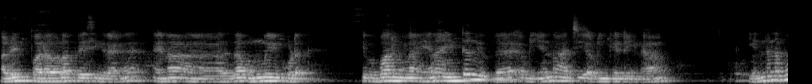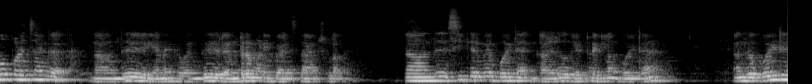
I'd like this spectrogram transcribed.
அப்படின்னு பரவலாக பேசிக்கிறாங்க. ஏன்னா அதுதான் உண்மையும் கூட. இப்போ பாருங்களேன் ஏன்னா இன்டர்வியூவில் அப்படி என்ன ஆச்சு அப்படின்னு கேட்டிங்கன்னா என்னென்னமோ படித்தாங்க நான் வந்து எனக்கு வந்து ரெண்டரை மணி பேட்ச் தான் ஆக்சுவலாக நான் வந்து சீக்கிரமே போயிட்டேன். காலையில் ஒரு எட்டரைக்கெலாம் போயிட்டேன். அங்கே போயிட்டு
